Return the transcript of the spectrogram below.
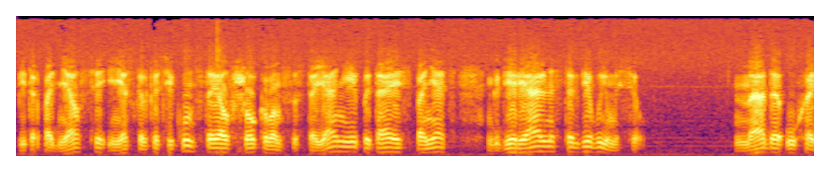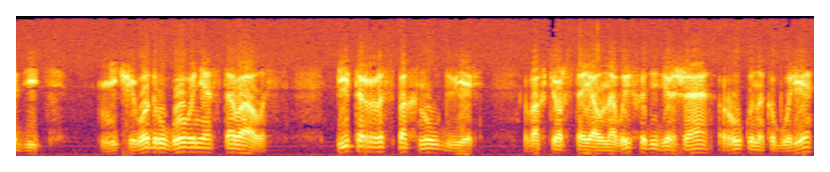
Питер поднялся и несколько секунд стоял в шоковом состоянии, пытаясь понять, где реальность, а где вымысел. Надо уходить. Ничего другого не оставалось. Питер распахнул дверь. Вахтер стоял на выходе, держа руку на кобуре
